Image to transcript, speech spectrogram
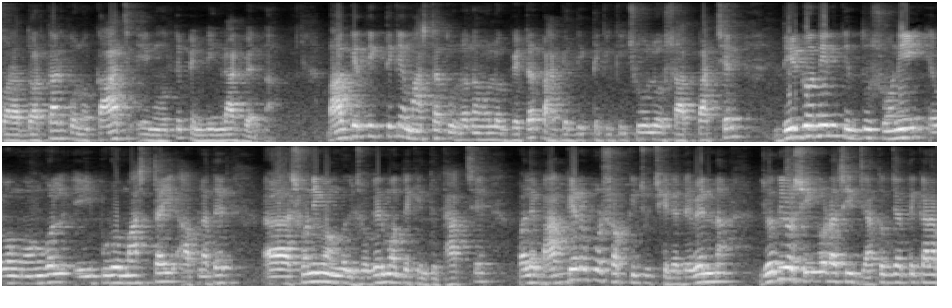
করার দরকার, কোনো কাজ এই মুহূর্তে পেন্ডিং রাখবেন না। ভাগ্যের দিক থেকে মাসটা তুলনামূলক বেটার ভাগ্যের দিক থেকে কিছু হলেও স্বাদ পাচ্ছেন। দীর্ঘদিন কিন্তু শনি এবং মঙ্গল এই পুরো মাসটাই আপনাদের শনি মঙ্গল যোগের মধ্যে কিন্তু থাকছে। ফলে ভাগ্যের ওপর সব কিছু ছেড়ে দেবেন না। যদিও সিংহ রাশির জাতক জাতিকারা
